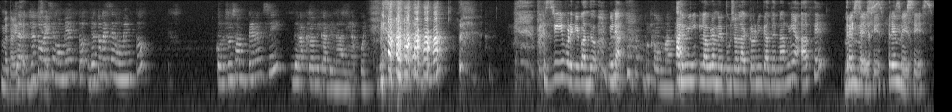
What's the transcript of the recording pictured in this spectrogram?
Me O parece. sea, yo tuve sí. ese momento, yo tuve ese momento con Susan Pevensey de las crónicas de Narnia. Pues Pues sí, porque cuando. Mira, a mí Laura me puso las crónicas de Narnia hace tres Meses, meses. tres sí. meses.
